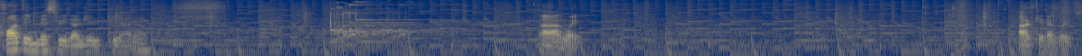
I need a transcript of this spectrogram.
Called the Mystery Dungeon Piano. Um, wait. Okay, that works.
